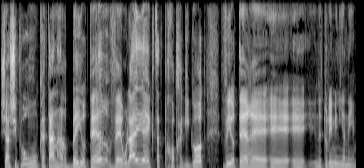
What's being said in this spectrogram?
שהשיפור הוא קטן הרבה יותר, ואולי uh, קצת פחות חגיגות, ויותר uh, uh, uh, נתונים ענייניים.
